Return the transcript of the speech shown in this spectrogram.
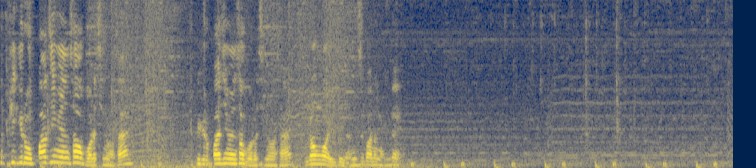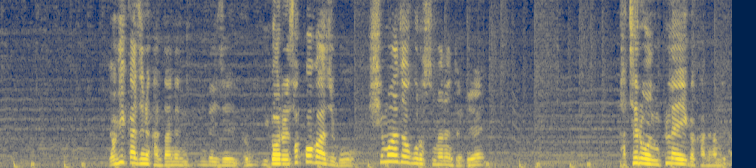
회피기로 빠지면서 몰아치는 화살, 회피기로 빠지면서 몰아치는 화살 이런 거 이제 연습하는 건데 여기까지는 간단했는데 이제 이거를 섞어가지고 심화적으로 쓰면은 되게 다채로운 플레이가 가능합니다.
